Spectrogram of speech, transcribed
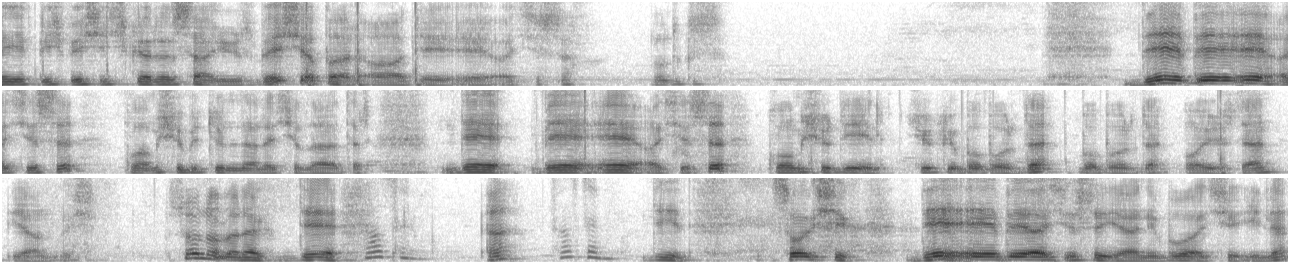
75'i çıkarırsan 105 yapar ADE açısı. Ne oldu kız? DBE açısı komşu bütünler açılardır. DBE açısı komşu değil. Çünkü bu burada, bu burada. O yüzden yanlış. Son olarak D Sansar mı? ha? Sansar mı? değil. Son şık. DEB açısı yani bu açı ile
